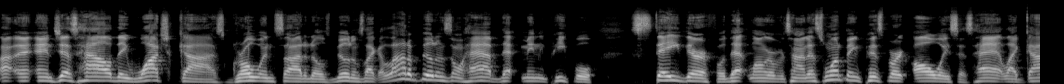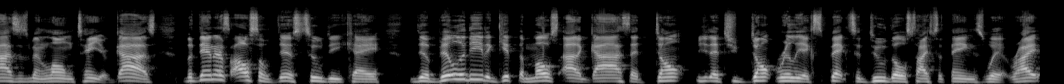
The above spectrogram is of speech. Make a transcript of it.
uh, and just how they watch guys grow inside of those buildings. Like a lot of buildings don't have that many people stay there for that long of a time. That's one thing Pittsburgh always has had. Like guys it's been long tenure guys, but then there's also this too, DK, the ability to get the most out of guys that don't that you don't really expect to do those types of things with, right?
